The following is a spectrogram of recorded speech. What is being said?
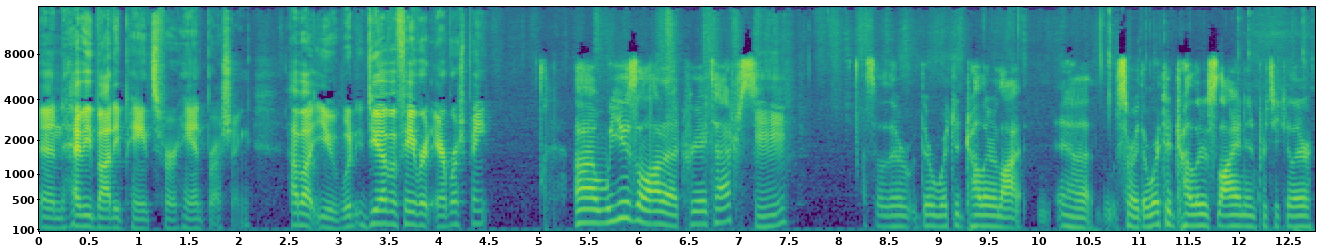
and heavy body paints for hand brushing. How about you? What, do you have a favorite airbrush paint? Um, we use a lot of Createx, Mm-hmm. so their their Wicked Color line, uh, sorry, the Wicked Colors line in particular.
